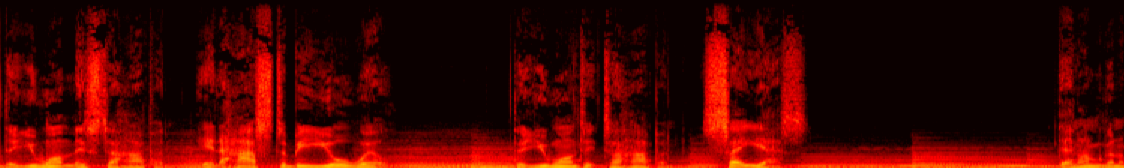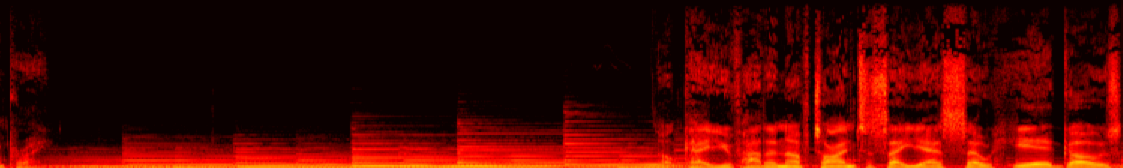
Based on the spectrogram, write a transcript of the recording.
that you want this to happen. It has to be your will that you want it to happen. Say yes. Then I'm going to pray. Okay, you've had enough time to say yes, so here goes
